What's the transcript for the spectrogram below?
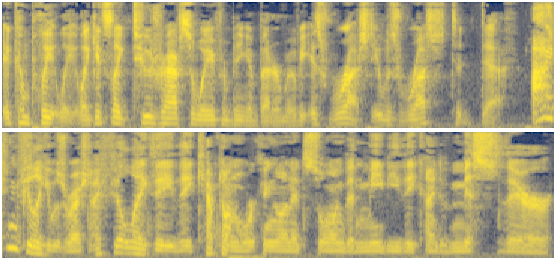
It completely like it's like two drafts away from being a better movie. It's rushed. It was rushed to death. I didn't feel like it was rushed. I feel like they, they kept on working on it so long that maybe they kind of missed their,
